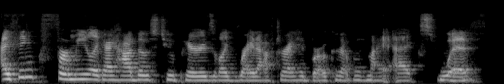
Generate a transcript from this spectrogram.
I think for me, like I had those two periods like right after I had broken up with my ex mm-hmm. with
